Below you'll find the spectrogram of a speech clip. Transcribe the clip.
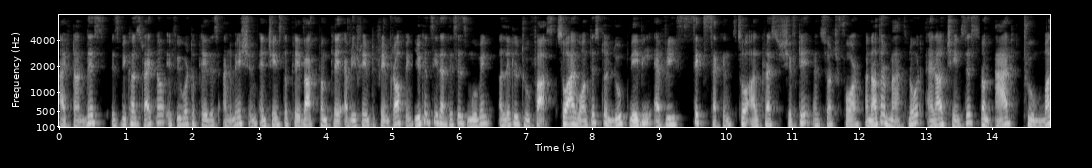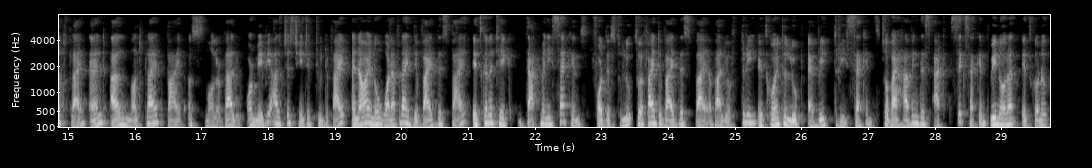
I've done this is because right now if we were to play this animation and change the playback from play every frame to frame dropping, you can see that this is moving a little too fast. So I want this to loop maybe every 6 seconds. So I'll press shift A and search for another math node and I'll change this from add to multiply and I'll multiply it by a smaller value or maybe I'll just change it to divide and now I know whatever I divide this by, it's going to take that many seconds for this to loop. So if I divide this by a value of 3, it's going to loop every 3 seconds. So by having this at 6 seconds, we know that it's going to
